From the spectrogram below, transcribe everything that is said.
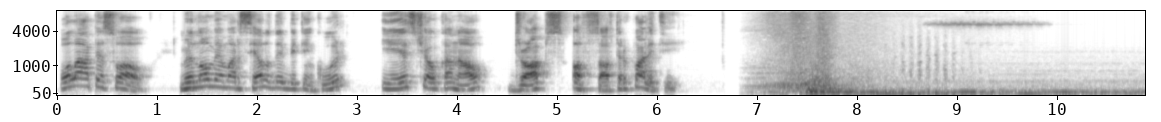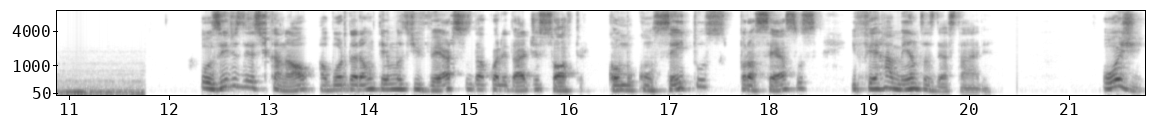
Olá pessoal, meu nome é Marcelo de Bittencourt e este é o canal Drops of Software Quality. Os vídeos deste canal abordarão temas diversos da qualidade de software, como conceitos, processos e ferramentas desta área. Hoje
